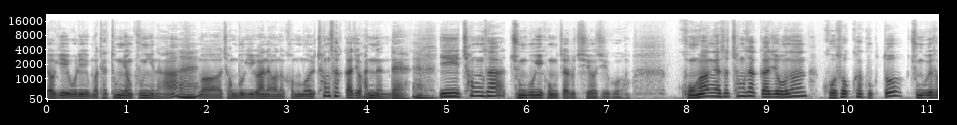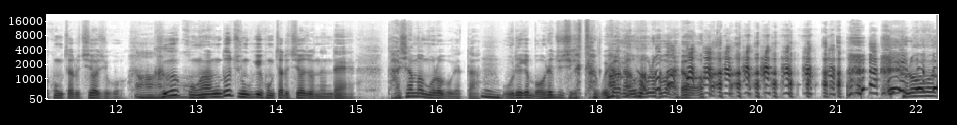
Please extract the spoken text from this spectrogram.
여기 우리 뭐 대통령 궁이나 네. 뭐 정부 기관의 어느 건물 청사까지 왔는데 예. 이 청사 중국이 공짜로 지어지고 공항에서 청사까지 오는 고속화 국도 중국에서 공짜로 지어주고 아. 그 공항도 중국이 공짜로 지어줬는데 다시 한번 물어보겠다. 음. 우리에게 뭘 해주시겠다고요? 라고 물어봐요. 그러면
